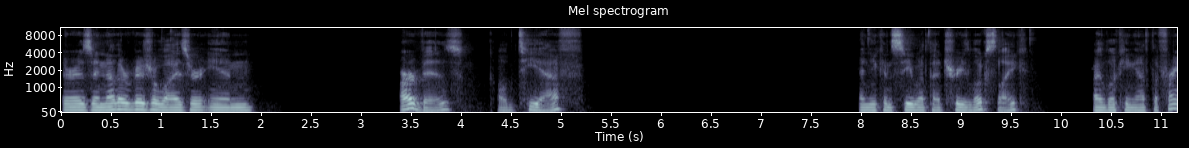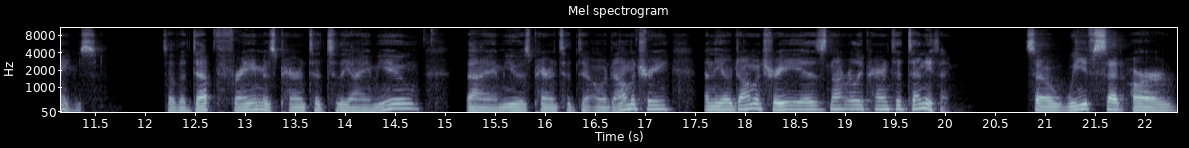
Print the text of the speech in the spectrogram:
There is another visualizer in RViz called TF. And you can see what that tree looks like by looking at the frames. So the depth frame is parented to the IMU, the IMU is parented to odometry, and the odometry is not really parented to anything. So we've set our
